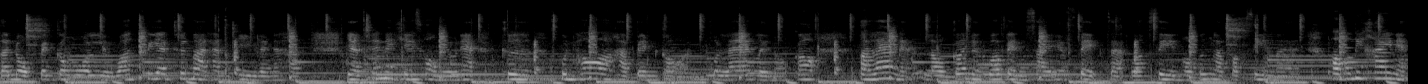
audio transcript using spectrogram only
ตระหนกเป็นกังวลหรือว่าเครียดขึ้นมาทันทีเลยนะคะ อย่างเช่นในเคสของมิวเนี่ยคือคุณพ่อค่ะเป็นก่อนคนแรกเลยเนาะก็ตอนแรกเนี่ยเราก็นึกว่าเป็น side effect จากวัคซีนเพราะเพิ่งรับวัคซีนมาพอเขามีไข้เนี่ย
